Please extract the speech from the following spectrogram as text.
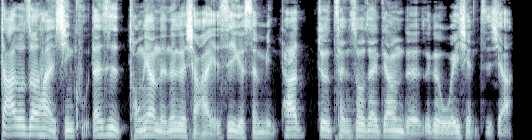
大家都知道他很辛苦，但是同样的那个小孩也是一个生命，他就承受在这样的这个危险之下，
